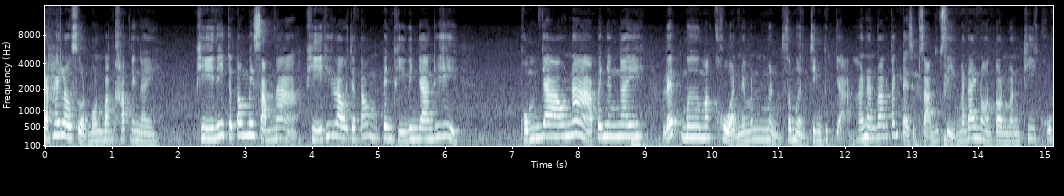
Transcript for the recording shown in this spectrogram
จะให้เราสวดมนต์บังคับยังไง ผีนี่จะต้องไม่ซ้ำหน้า ผีที่เราจะต้องเป็นผีวิญญาณที่ ผมยาวหน้าเป็นยังไงเล็บมือมาขวนเนี่ยมันเหมือนเสมือนจริงทุกอย่าง เพราะฉะนั้นว่าตั้งแต่ 13 14มาได้นอนตอนวันที่ครบ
